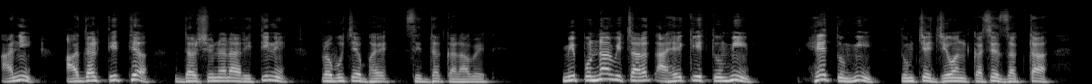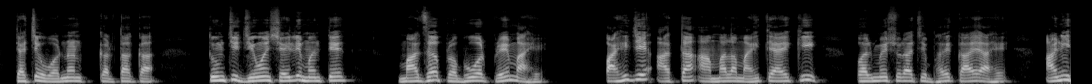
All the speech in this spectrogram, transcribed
आणि आदर तिथ्य दर्शवणाऱ्या रीतीने प्रभूचे भय सिद्ध करावेत मी पुन्हा विचारत आहे की तुम्ही हे तुम्ही तुमचे जीवन कसे जगता त्याचे वर्णन करता का? तुमची जीवनशैली म्हणते माझं प्रभूवर प्रेम आहे. पाहिजे आता आम्हाला माहिती आहे की परमेश्वराचे भय काय आहे आणि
